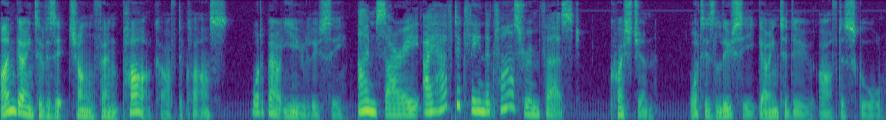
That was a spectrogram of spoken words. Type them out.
I'm going to visit Chongfeng Park after class. What about you, Lucy? I'm sorry, I have to clean the classroom first. Question. What is Lucy going to do after school?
